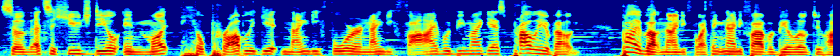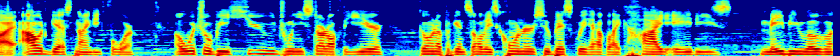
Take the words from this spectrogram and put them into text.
So that's a huge deal in MUT. He'll probably get 94 or 95 would be my guess. Probably about probably about 94. I think 95 would be a little too high. I would guess 94, uh, which will be huge when you start off the year going up against all these corners who basically have like high 80s, maybe low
